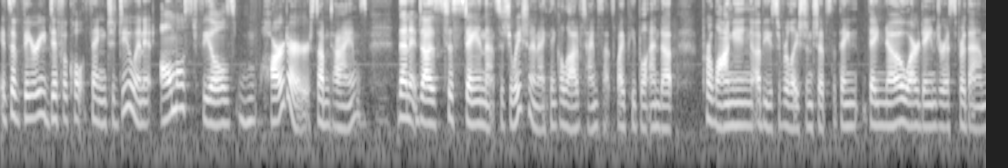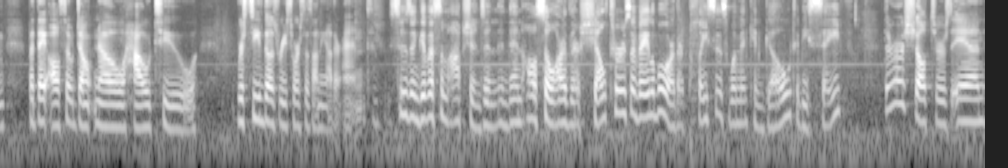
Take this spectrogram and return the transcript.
it's a very difficult thing to do, and it almost feels harder sometimes than it does to stay in that situation. And I think a lot of times that's why people end up prolonging abusive relationships that they, they know are dangerous for them, but they also don't know how to receive those resources on the other end. Susan, give us some options. And, and, then also, are there shelters available? Are there places women can go to be safe? There are shelters. And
